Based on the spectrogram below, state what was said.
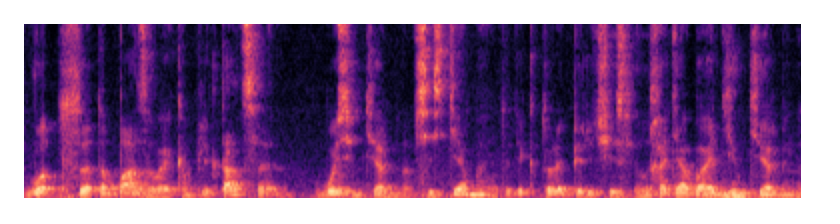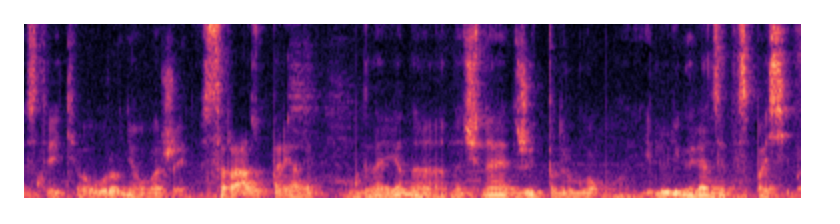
Вот это базовая комплектация, 8 терминов системы, вот эти, которые я перечислил, и хотя бы один термин из третьего уровня уважения. Сразу порядок мгновенно начинает жить по-другому, и люди говорят за это спасибо.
